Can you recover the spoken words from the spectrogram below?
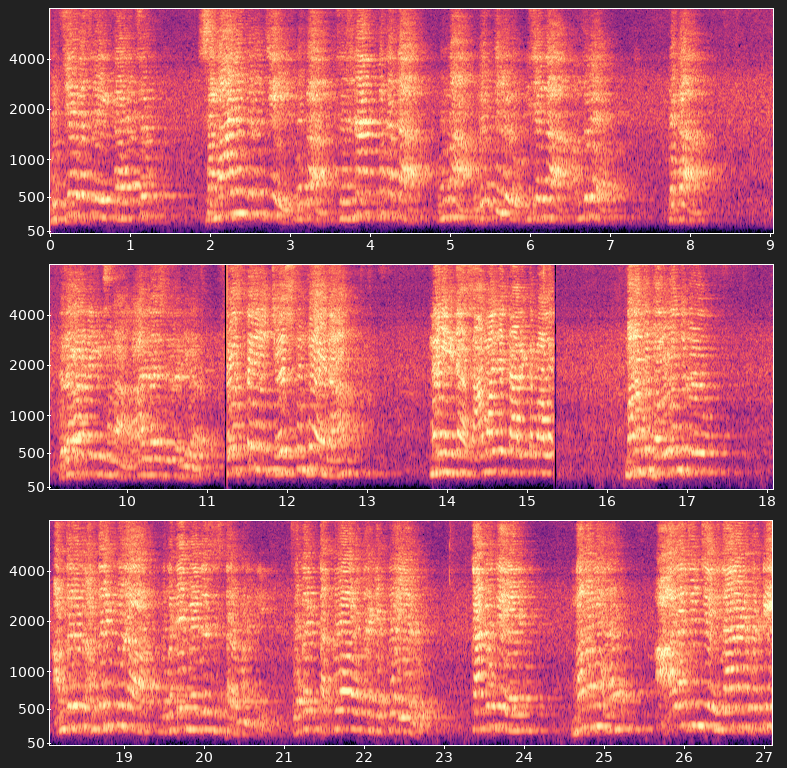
ఉద్యోగస్తులు కావచ్చు సమాజం గురించి ఒక సృజనాత్మకత ఉన్న వ్యక్తులు నిజంగా అందులో ఒక ఉదాహరణకి మన రాజరాజేశ్వర రెడ్డి గారు. వ్యవస్థలు చేసుకుంటూ ఆయన మరి ఇంకా సామాజిక కార్యక్రమాలు మనకు భగవంతుడు అందరూ అందరికి కూడా ఒకటే మేజర్స్ ఇస్తారు మనకి. ఒకరికి తక్కువ ఒకరికి ఎక్కువ అయ్యారు కాకపోతే మనము ఆలోచించే విధానాన్ని బట్టి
